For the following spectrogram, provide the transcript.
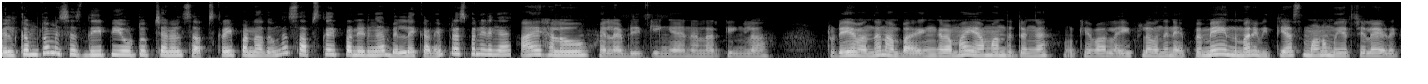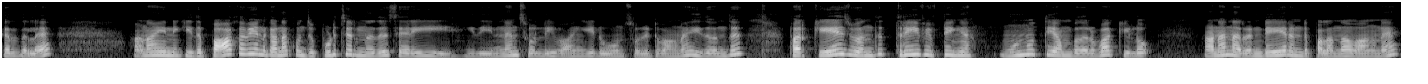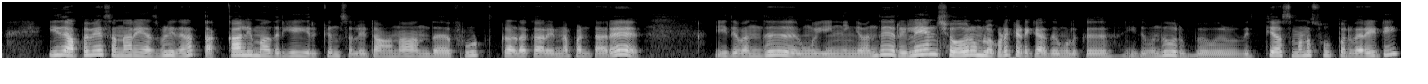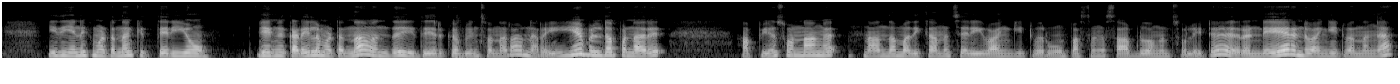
Welcome to Mrs Deepi YouTube channel subscribe பண்ணாதவங்க subscribe பண்ணிடுங்க. பெல்லைக்கானையும் ப்ரெஸ் பண்ணிடுங்க. ஹாய் ஹலோ எல்லாம் எப்படி இருக்கீங்க? நல்லா இருக்கீங்களா? டுடே வந்து நான் பயங்கரமாக ஏமாந்துட்டேங்க. ஓகேவா லைஃப்பில் வந்து நான் எப்போவுமே இந்த மாதிரி வித்தியாசமான முயற்சியெல்லாம் எடுக்கிறதில்ல. ஆனால் இன்றைக்கி இதை பார்க்கவே எனக்கு ஆனால் கொஞ்சம் பிடிச்சிருந்தது. சரி இது என்னன்னு சொல்லி வாங்கிடுவோன்னு சொல்லிட்டு வாங்கினேன். இது வந்து பர் கேஜ் வந்து த்ரீ ஃபிஃப்டிங்க முந்நூற்றி ஐம்பது ரூபா கிலோ. ஆனால் நான் ரெண்டே ரெண்டு பழம் தான் வாங்கினேன். இது அப்போவே சொன்னார் என் ஹஸ்பண்ட் இதெல்லாம் தக்காளி மாதிரியே இருக்குன்னு சொல்லிவிட்டு ஆனால் அந்த ஃப்ரூட்ஸ் கடைக்காரர் என்ன பண்ணிட்டாரு இது வந்து உங்கள் நீங்கள் வந்து ரிலையன்ஸ் ஷோரூமில் கூட கிடைக்காது உங்களுக்கு. இது வந்து ஒரு ஒரு வித்தியாசமான சூப்பர் வெரைட்டி இது எனக்கு மட்டும்தான் கி- தெரியும். எங்கள் கடையில் மட்டும்தான் வந்து இது இருக்குது அப்படின்னு சொன்னார். அவர் நிறைய பில்டப் பண்ணார். அப்பயும் சொன்னாங்க. நான் தான் மதிக்காமல் சரி வாங்கிட்டு வருவோம். பசங்க சாப்பிடுவாங்கன்னு சொல்லிட்டு ரெண்டே ரெண்டு வாங்கிட்டு வந்தேங்க.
